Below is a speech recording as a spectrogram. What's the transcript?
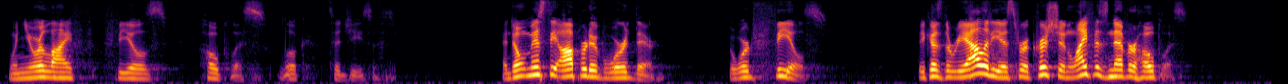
When your life feels hopeless, look to Jesus. And don't miss the operative word there the word feels. Because the reality is, for a Christian, life is never hopeless.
